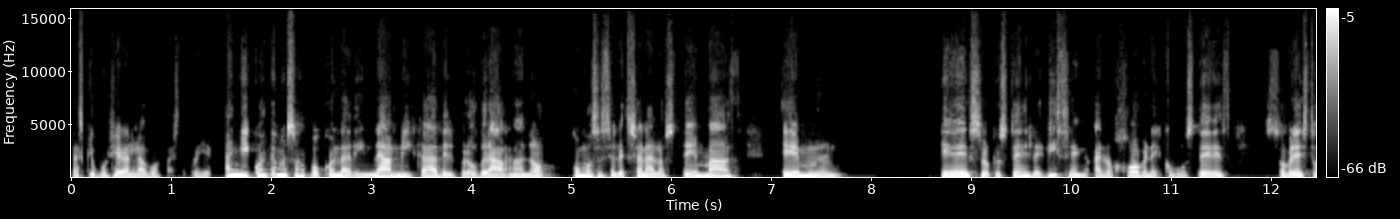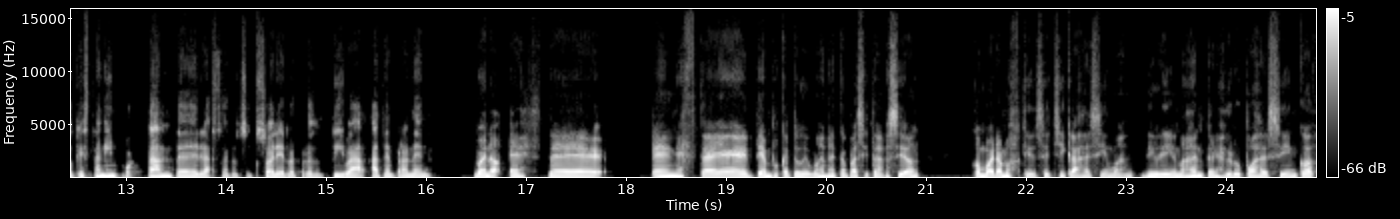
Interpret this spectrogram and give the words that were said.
las que pusieran la voz a este proyecto. Angie, cuéntanos un poco la dinámica del programa, ¿no? ¿Cómo se seleccionan los temas? Em, ¿Qué es lo que ustedes le dicen a los jóvenes como ustedes sobre esto que es tan importante de la salud sexual y reproductiva a temprana edad? Bueno, este, en este tiempo que tuvimos en la capacitación, como éramos 15 chicas, decimos dividimos en tres grupos de cinco.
